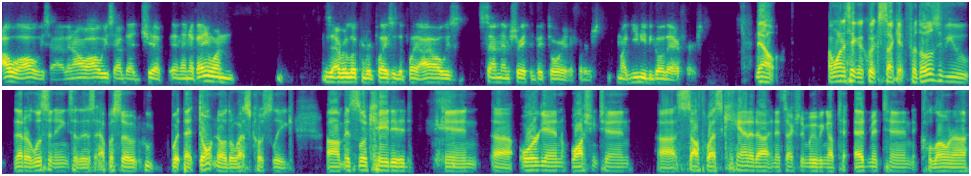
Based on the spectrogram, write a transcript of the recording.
I will always have, and I'll always have that chip. And then if anyone is ever looking for places to play, I always send them straight to Victoria first. I'm like, you need to go there first. Now, I want to take a quick second for those of you that are listening to this episode who that don't know the West Coast League. Um, it's located in uh, Oregon, Washington, uh, Southwest Canada, and it's actually moving up to Edmonton, Kelowna,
